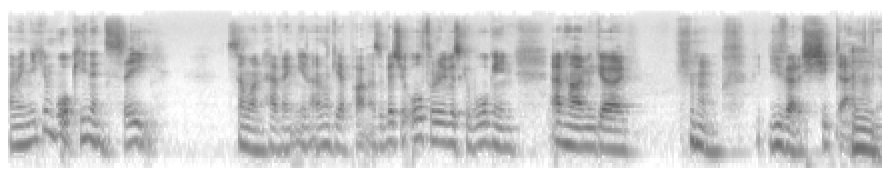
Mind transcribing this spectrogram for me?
I mean, you can walk in and see someone having, you know, like our partners. I bet you all three of us could walk in at home and go, "You've had a shit day," Yeah.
